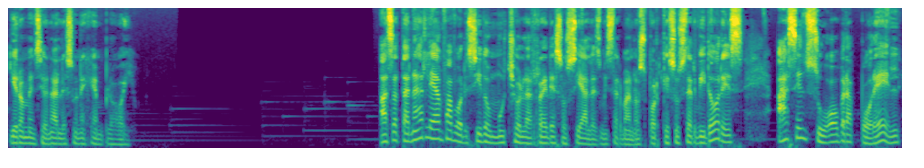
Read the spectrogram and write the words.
Quiero mencionarles un ejemplo hoy. A Satanás le han favorecido mucho las redes sociales, mis hermanos, porque sus servidores hacen su obra por él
